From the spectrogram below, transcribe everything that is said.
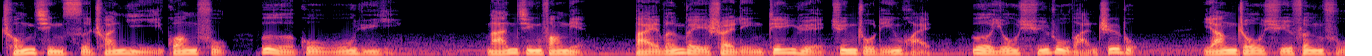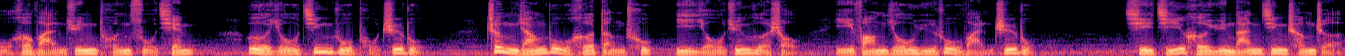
重庆、四川亦已光复，鄂国无余矣。南京方面，百文蔚率领滇越军驻临淮。鄂由徐入皖之路，扬州徐分府和皖军屯宿迁；鄂由京入浦之路，正阳陆河等处亦有军扼守，以防犹豫入皖之路。其集合于南京城者，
